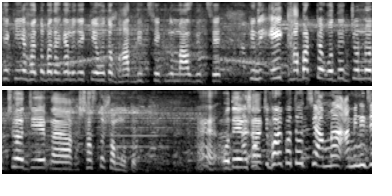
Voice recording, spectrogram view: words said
থেকে হয়তোবা দেখা গেলো যে কেউ হয়তো ভাত দিচ্ছে, কিন্তু মাছ দিচ্ছে। কিন্তু এই খাবারটা ওদের জন্য হচ্ছে যে স্বাস্থ্যসম্মত। হ্যাঁ ওদের সবচেয়ে কথা হচ্ছে আমরা, আমি নিজে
